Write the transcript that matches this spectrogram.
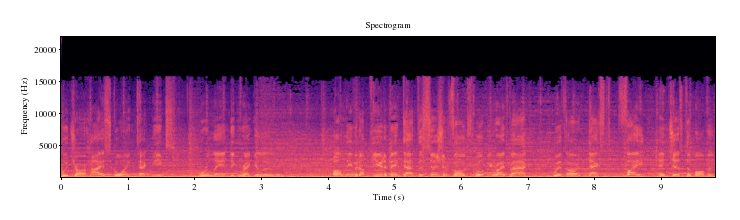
which are high scoring techniques, were landing regularly. I'll leave it up to you to make that decision, folks. We'll be right back with our next fight in just a moment.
